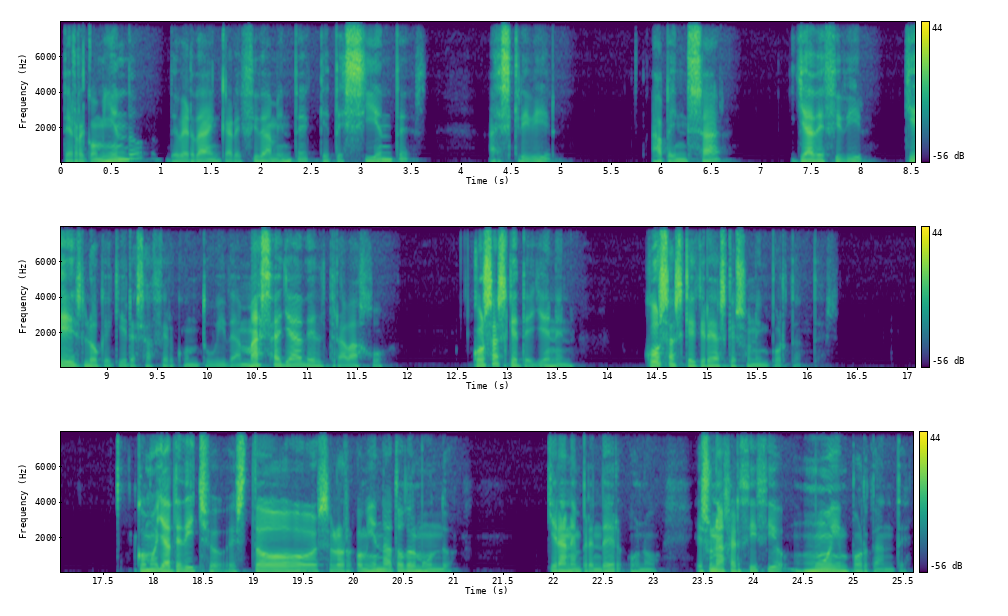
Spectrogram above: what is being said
Te recomiendo de verdad encarecidamente que te sientes a escribir, a pensar y a decidir qué es lo que quieres hacer con tu vida, más allá del trabajo. Cosas que te llenen, cosas que creas que son importantes. Como ya te he dicho, esto se lo recomiendo a todo el mundo, quieran emprender o no. Es un ejercicio muy importante.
